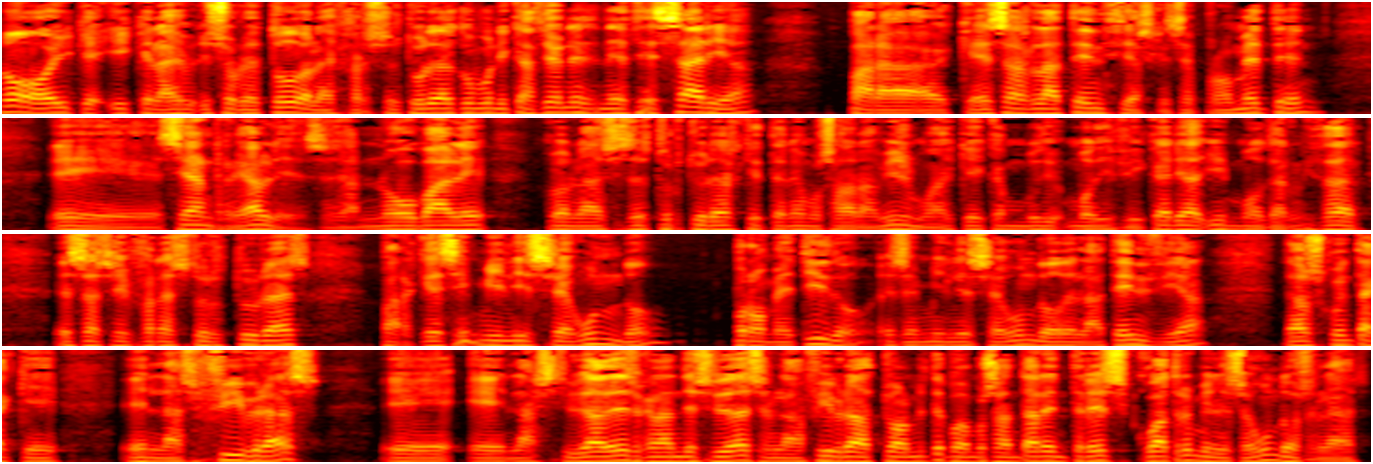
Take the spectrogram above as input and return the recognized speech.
No, y que, y que la- y sobre todo la infraestructura de comunicación es necesaria para que esas latencias que se prometen eh, sean reales. O sea, no vale con las estructuras que tenemos ahora mismo. Hay que modificar y modernizar esas infraestructuras para que ese milisegundo prometido, ese milisegundo de latencia, daros cuenta que en las fibras, eh, en las ciudades, grandes ciudades, en la fibra actualmente podemos andar en 3, 4 milisegundos. En las,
